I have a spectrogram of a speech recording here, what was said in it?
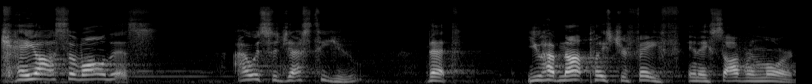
chaos of all this, I would suggest to you that you have not placed your faith in a sovereign Lord,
